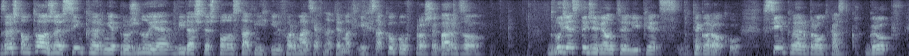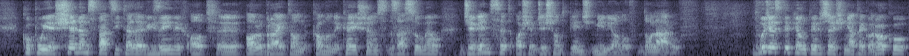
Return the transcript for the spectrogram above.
Zresztą to, że Sinclair nie próżnuje, widać też po ostatnich informacjach na temat ich zakupów. Proszę bardzo, 29 lipiec tego roku Sinclair Broadcast Group kupuje 7 stacji telewizyjnych od y, Albrighton Communications za sumę 985 milionów dolarów. 25 września tego roku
